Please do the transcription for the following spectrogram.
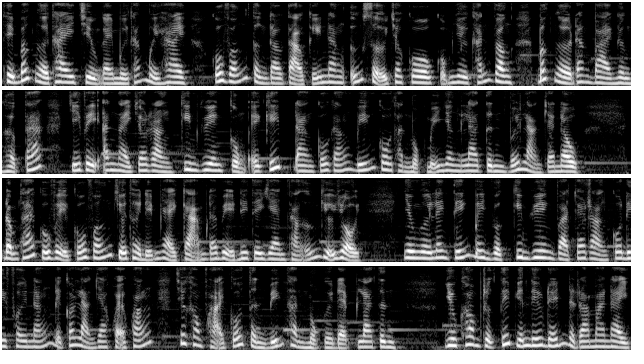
thì bất ngờ thay chiều ngày 10 tháng 12, cố vấn từng đào tạo kỹ năng ứng xử cho cô cũng như Khánh Vân bất ngờ đăng bài ngừng hợp tác chỉ vì anh này cho rằng Kim Duyên cùng ekip đang cố gắng biến cô thành một mỹ nhân Latin với làng da nâu. Động thái của vị cố vấn giữa thời điểm nhạy cảm đã bị netizen phản ứng dữ dội. Nhiều người lên tiếng bên vực Kim Duyên và cho rằng cô đi phơi nắng để có làn da khỏe khoắn, chứ không phải cố tình biến thành một người đẹp Latin. Dù không trực tiếp dính líu đến drama này,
